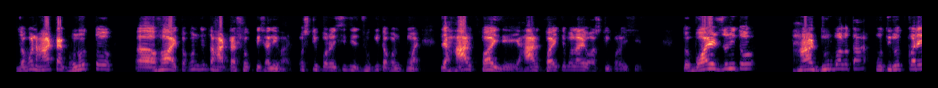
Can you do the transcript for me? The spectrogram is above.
যখন হাড়টা ঘনত্ব হয়, তখন কিন্তু হাড়টা শক্তিশালী হয়। অস্টিপোরোসিসের ঝুঁকি তখন কমায়। যে হাড় ক্ষয় যে হাড় ক্ষয়কে বলা হয় অস্টিপোরোসিস। তো বয়সজনিত হাড় দুর্বলতা প্রতিরোধ করে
